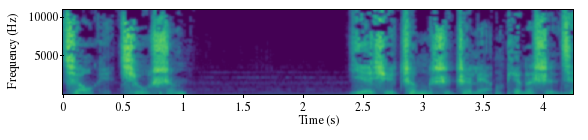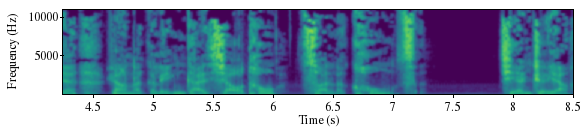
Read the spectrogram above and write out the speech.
交给秋生。也许正是这两天的时间，让那个灵感小偷钻了空子。既然这样，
